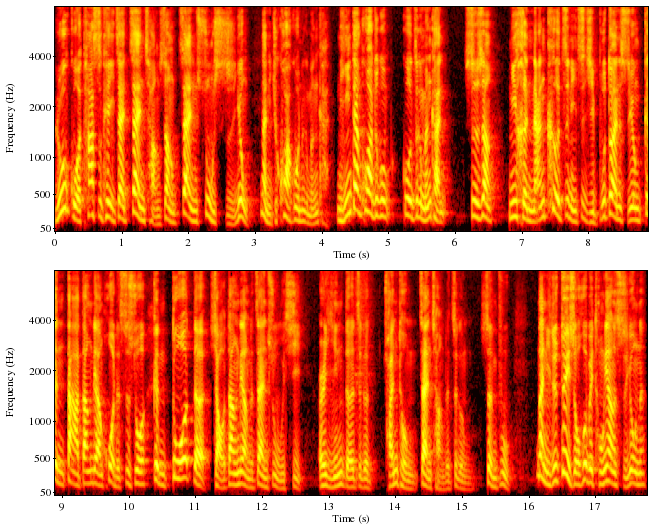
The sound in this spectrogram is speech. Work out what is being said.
如果它是可以在战场上战术使用，那你就跨过那个门槛。你一旦跨过过这个门槛，事实上你很难克制你自己，不断的使用更大当量，或者是说更多的小当量的战术武器，而赢得这个传统战场的这种胜负。那你的对手会不会同样的使用呢？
